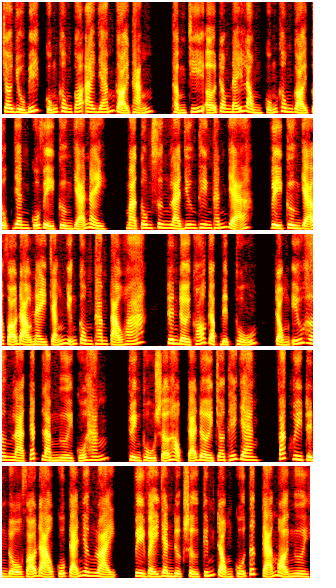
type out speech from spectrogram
cho dù biết cũng không có ai dám gọi thẳng, thậm chí ở trong đáy lòng cũng không gọi tục danh của vị cường giả này, mà tôn xưng là Dương Thiên Thánh Giả. Vị cường giả võ đạo này chẳng những công tham tạo hóa, trên đời khó gặp địch thủ, trọng yếu hơn là cách làm người của hắn, truyền thụ sở học cả đời cho thế gian, phát huy trình độ võ đạo của cả nhân loại, vì vậy giành được sự kính trọng của tất cả mọi người.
